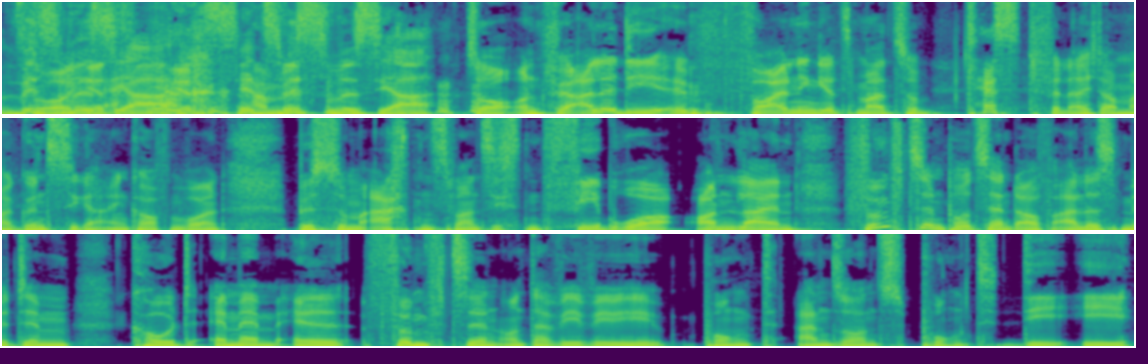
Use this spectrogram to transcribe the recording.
wissen So, wir es ja. jetzt Jetzt, wissen wir es ja. So, und für alle, die äh, vor allen Dingen jetzt mal zum Test vielleicht auch mal günstiger einkaufen wollen, bis zum 28. Februar online 15% auf alles mit dem Code MML15 unter www.ansons.de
